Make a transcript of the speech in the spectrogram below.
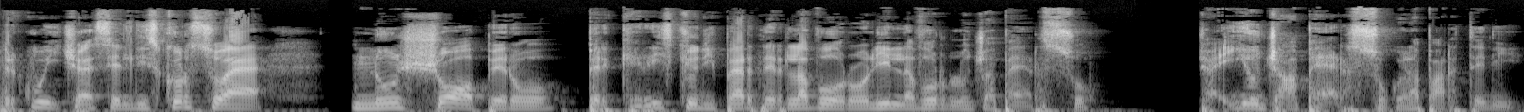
Per cui, cioè, se il discorso è non sciopero perché rischio di perdere il lavoro, lì il lavoro l'ho già perso. Cioè, io ho già perso quella parte lì.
